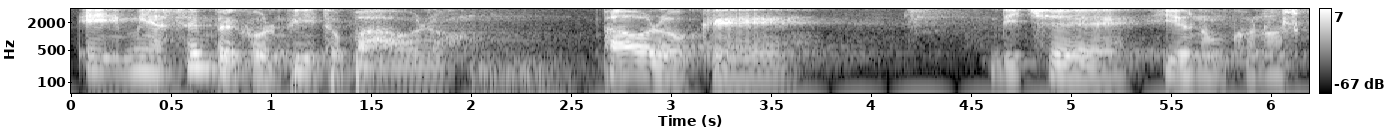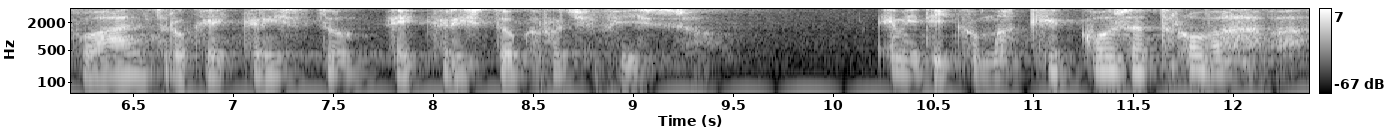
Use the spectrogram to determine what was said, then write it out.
E mi ha sempre colpito Paolo, Paolo che dice io non conosco altro che Cristo e Cristo crocifisso. E mi dico ma che cosa trovava?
